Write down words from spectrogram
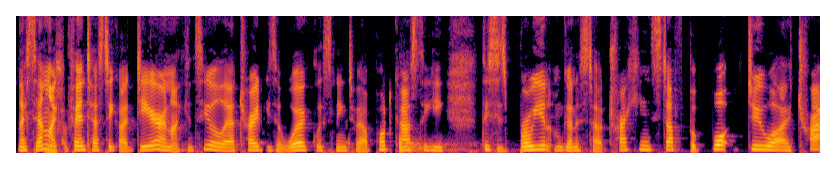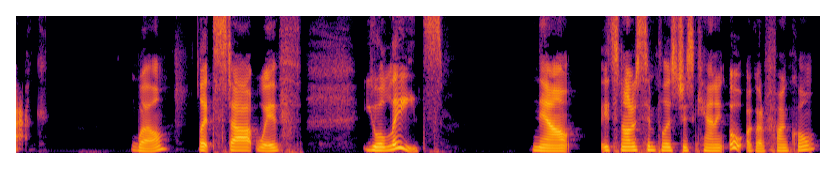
they sound yes. like a fantastic idea, and I can see all our tradies at work listening to our podcast, thinking, "This is brilliant. I'm going to start tracking stuff." But what do I track? Well, let's start with your leads. Now, it's not as simple as just counting. Oh, I got a phone call.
